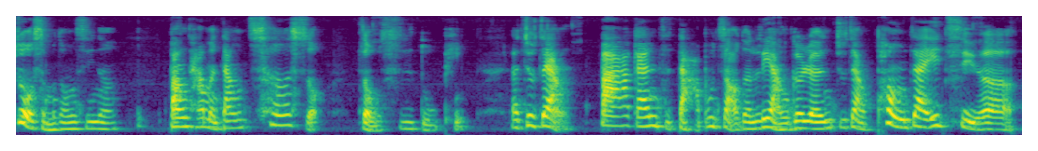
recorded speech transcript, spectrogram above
做什么东西呢？帮他们当车手走私毒品。那就这样，八竿子打不着的两个人就这样碰在一起了。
